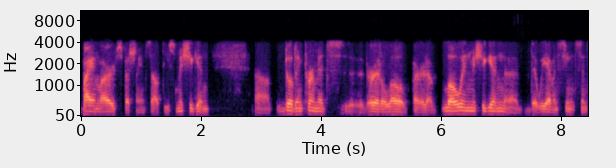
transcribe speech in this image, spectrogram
by and large, especially in Southeast Michigan. Uh, building permits are at a low are at a low in Michigan uh, that we haven't seen since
